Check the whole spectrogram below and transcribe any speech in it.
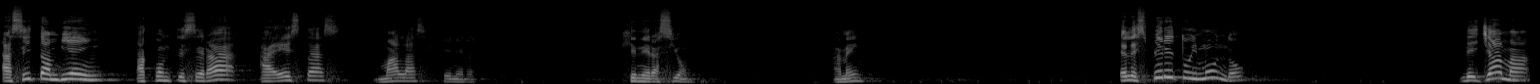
Así también acontecerá a estas malas generación. Amén. El espíritu inmundo le llama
